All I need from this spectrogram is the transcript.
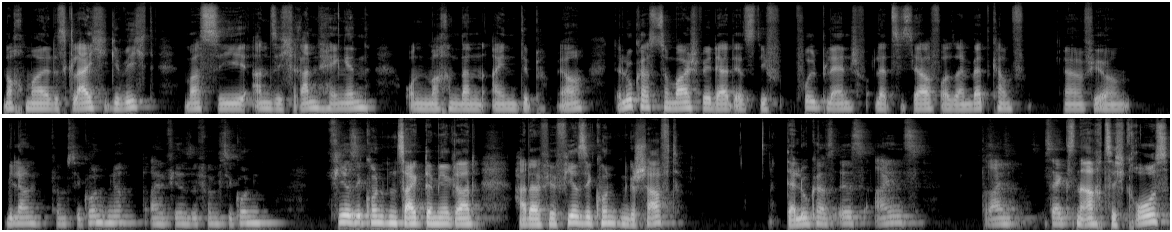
nochmal das gleiche Gewicht, was sie an sich ranhängen und machen dann einen Dip. Ja? Der Lukas zum Beispiel, der hat jetzt die Full Planche letztes Jahr vor seinem Wettkampf äh, für wie lang? Fünf Sekunden? Ne? Drei, vier, fünf Sekunden? Vier Sekunden zeigt er mir gerade, hat er für vier Sekunden geschafft. Der Lukas ist 1, 86 groß,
